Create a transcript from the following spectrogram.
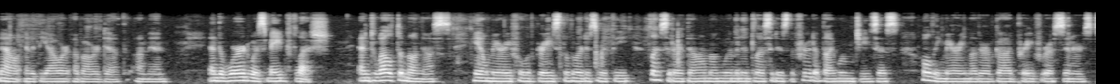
now and at the hour of our death. Amen. And the Word was made flesh and dwelt among us. Hail Mary, full of grace, the Lord is with thee. Blessed art thou among women, and blessed is the fruit of thy womb, Jesus. Holy Mary, Mother of God, pray for us sinners,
